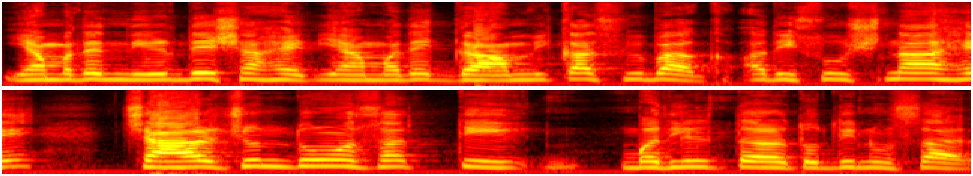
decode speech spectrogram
यामध्ये निर्देश आहेत. यामध्ये ग्रामविकास विभाग अधिसूचना आहे. चार जून दोन हजार तीनमधील तरतुदीनुसार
